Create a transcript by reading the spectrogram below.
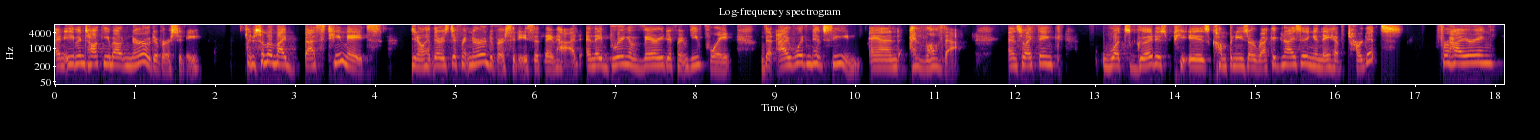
and even talking about neurodiversity. And some of my best teammates, you know, there's different neurodiversities that they've had, and they bring a very different viewpoint that I wouldn't have seen. And I love that. And so I think what's good is is companies are recognizing and they have targets for hiring.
